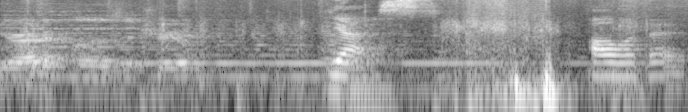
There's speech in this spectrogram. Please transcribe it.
Your article, is it true? Yes. All of it.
